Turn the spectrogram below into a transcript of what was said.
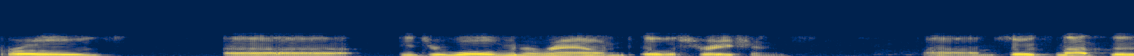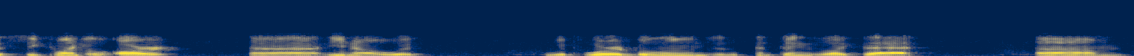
prose uh, interwoven around illustrations. Um, so it's not the sequential art, uh, you know, with with word balloons and, and things like that. Um,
